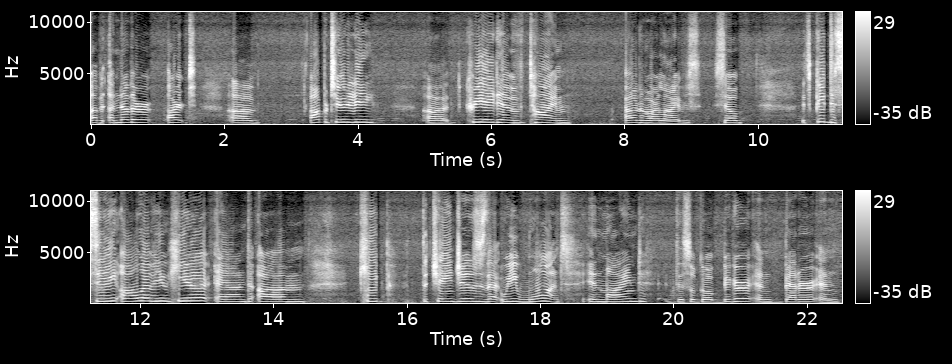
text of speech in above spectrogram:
another art uh, opportunity uh, creative time out of our lives. So it's good to see all of you here and um, keep the changes that we want in mind. This will go bigger and better and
